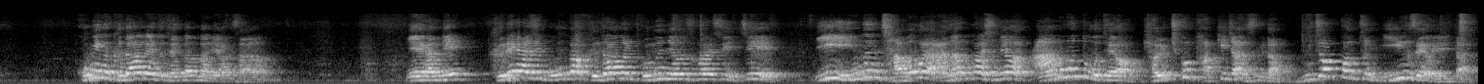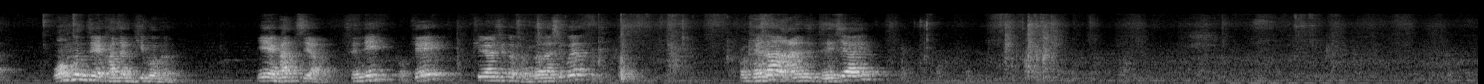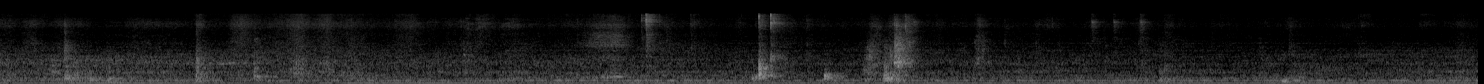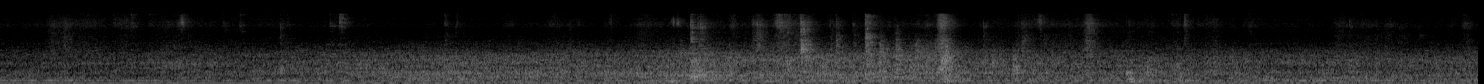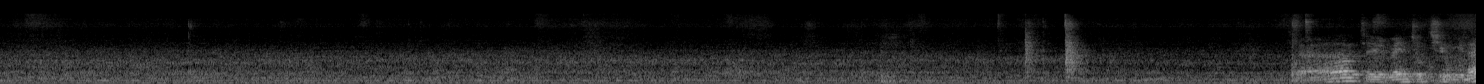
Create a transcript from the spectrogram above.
고민은 그 다음에 해도 된단 말이야 항상 이해갔니? 그래야지 뭔가 그 다음을 보는 연습을 할 수 있지 이 있는 작업을 안 하고 가시면 아무것도 못해요 결코 바뀌지 않습니다 무조건 좀 이으세요 일단 원문제의 가장 기본은 이해갔지요? 됐니? 오케이 필요하신 거 정돈하시고요 계산 안 해도 되지 아이? 자, 제일 왼쪽 치웁니다.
